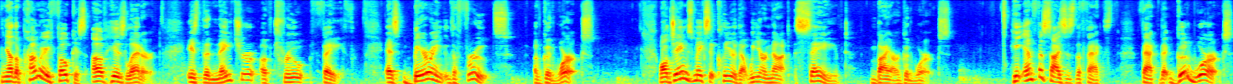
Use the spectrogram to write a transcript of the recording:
Now, the primary focus of his letter is the nature of true faith as bearing the fruits of good works. While James makes it clear that we are not saved by our good works, he emphasizes the fact, fact that good works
